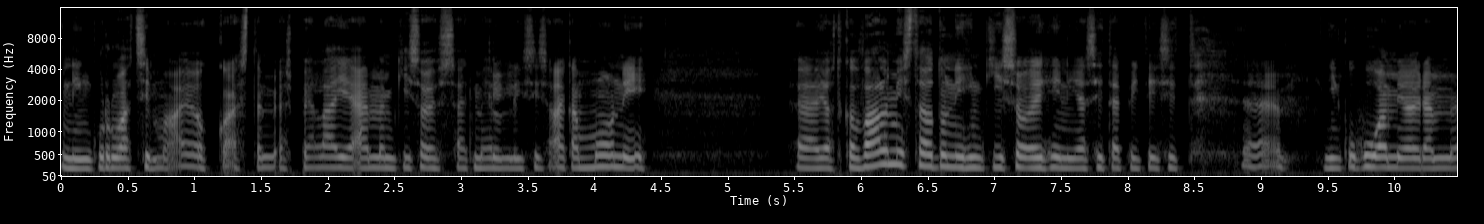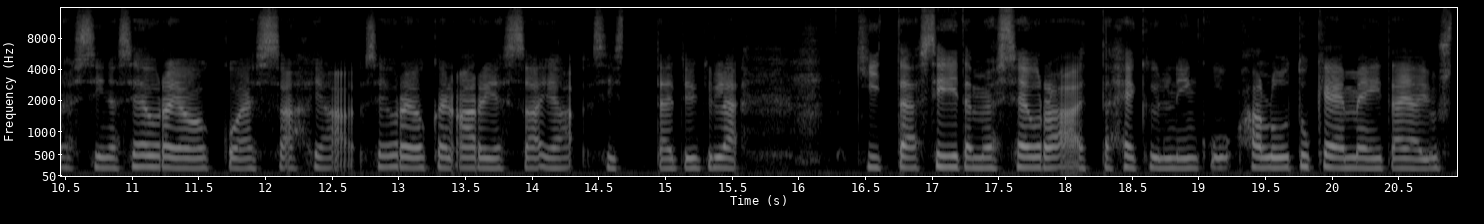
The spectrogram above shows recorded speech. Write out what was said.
niin kuin Ruotsin maajoukkoista myös pelaajia MM-kisoissa, että meillä oli siis aika moni, jotka valmistautui niihin kisoihin ja sitä piti sitten niin kuin huomioida myös siinä seurajoukkoessa ja seurajoukkojen arjessa. Ja siis täytyy kyllä kiittää siitä myös seuraa, että he kyllä niin kuin haluaa tukea meitä ja just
